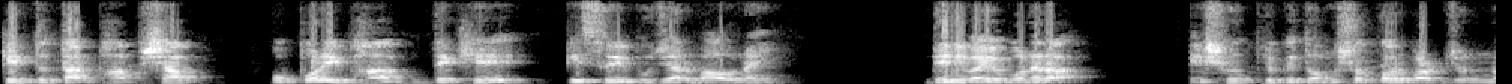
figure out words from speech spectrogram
কিন্তু তার ভাবসাব, উপরেই ভাব দেখে কিছুই বুঝার ভাও নাই। দিনী ভাই বোনেরা, এই শত্রুকে ধ্বংস করবার জন্য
